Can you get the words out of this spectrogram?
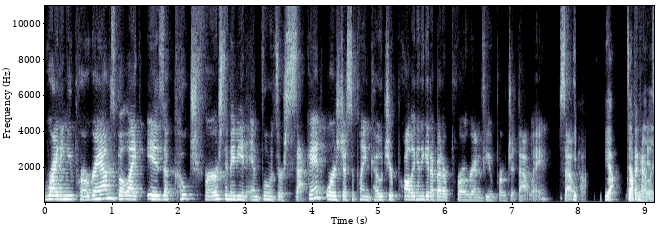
writing you programs, but like is a coach first and maybe an influencer second, or is just a plain coach, you're probably going to get a better program if you approach it that way. So yeah, yeah definitely.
